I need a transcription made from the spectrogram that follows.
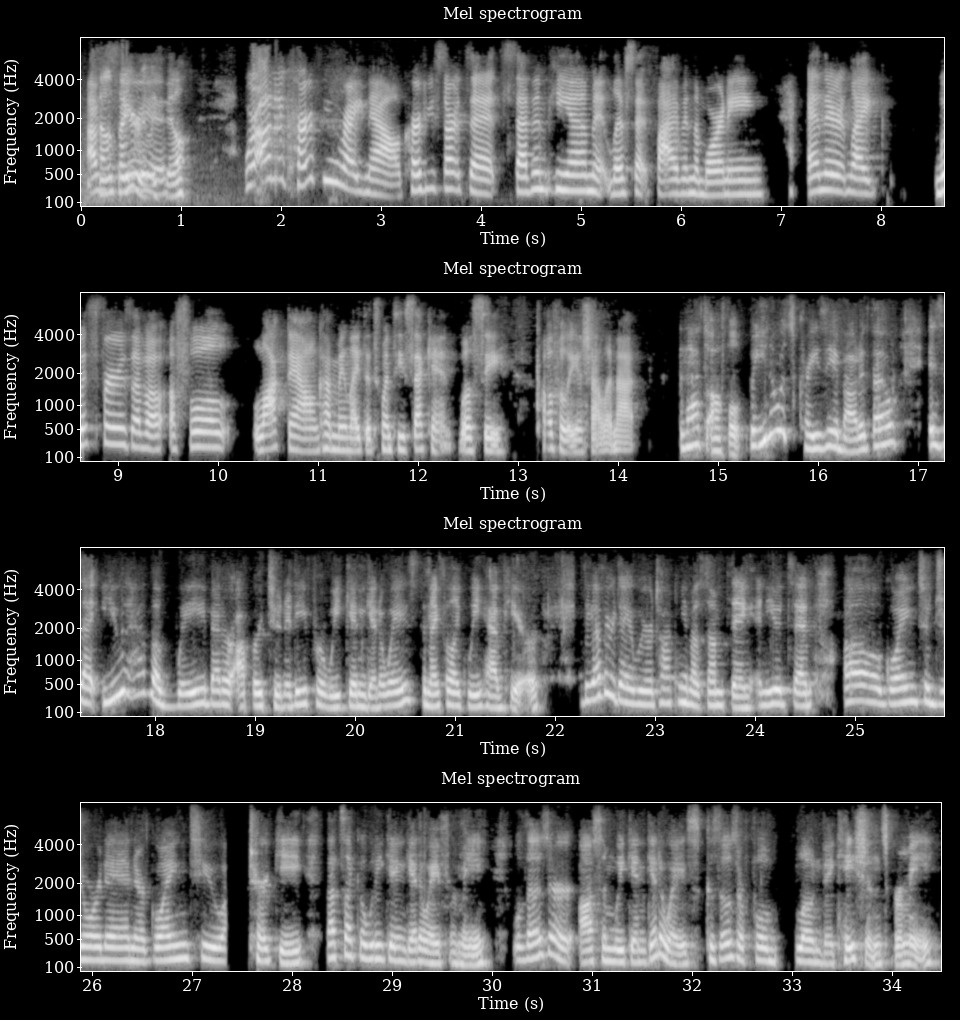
I'm Tell serious. Really feel. We're on a curfew right now. Curfew starts at 7 p.m. It lifts at 5 in the morning. And they're like whispers of a, a full lockdown coming like the 22nd. We'll see. Hopefully, inshallah, not. That's awful. But you know what's crazy about it though is that you have a way better opportunity for weekend getaways than I feel like we have here. The other day we were talking about something and you had said, "Oh, going to Jordan or going to uh, Turkey, that's like a weekend getaway for me." Well, those are awesome weekend getaways because those are full-blown vacations for me.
